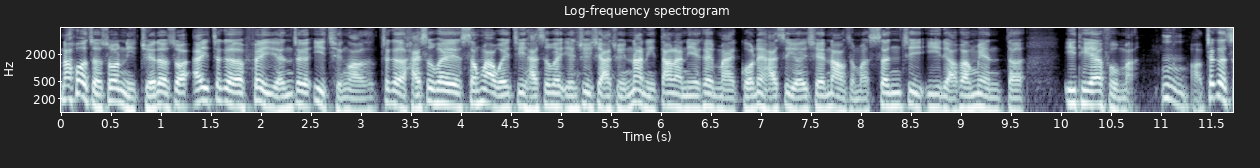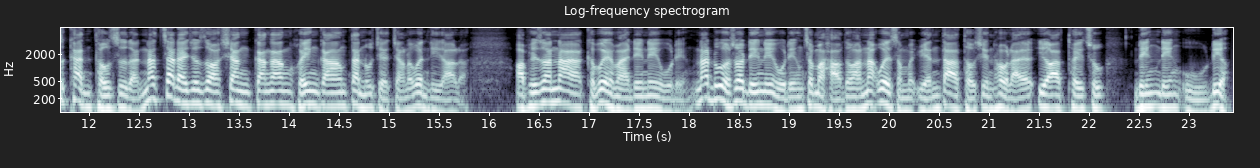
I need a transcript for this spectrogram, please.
那或者说你觉得说，哎，这个肺炎这个疫情哦，这个还是会生化危机，还是会延续下去？那你当然你也可以买国内还是有一些那种什么生技医疗方面的 ETF 嘛，嗯啊，这个是看投资的。那再来就是说，像刚刚回应刚刚淡如姐讲的问题好了。啊，比如说，那可不可以买零零五零？那如果说零零五零这么好的话，那为什么元大投信后来又要推出零零五六？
